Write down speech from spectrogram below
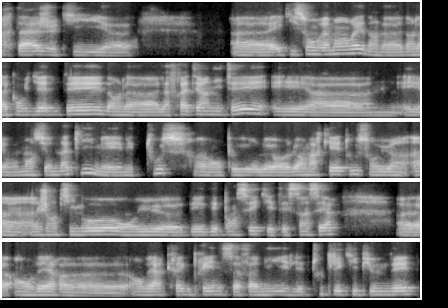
partagent, qui et qui sont vraiment dans, la, convivialité, dans la, fraternité. Et, euh, et, on mentionne l'appli, mais, tous, euh, on peut le, le, remarquer, tous ont eu un, gentil mot, ont eu euh, des, pensées qui étaient sincères euh, envers, Craig Breen, sa famille, toute l'équipe Hyundai.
